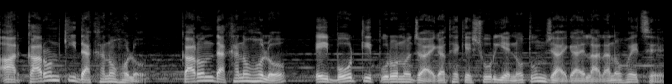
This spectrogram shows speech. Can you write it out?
আর কারণ কি দেখানো হলো? কারণ দেখানো হলো, এই বোর্ডটি পুরনো জায়গা থেকে সরিয়ে নতুন জায়গায় লাগানো হয়েছে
